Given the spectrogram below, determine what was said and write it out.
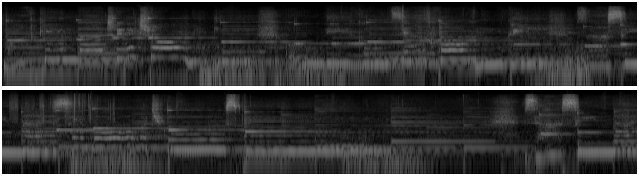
Хмарки, наче човники, у віконцях вогники, засинай, синочку, спи. Засинай,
